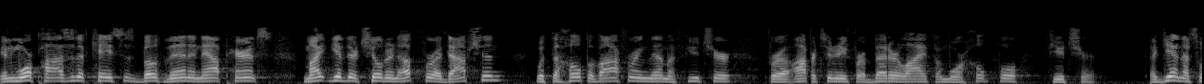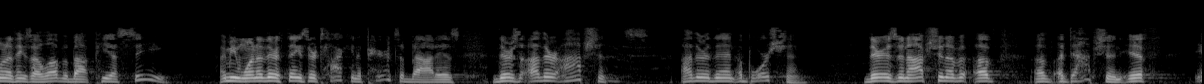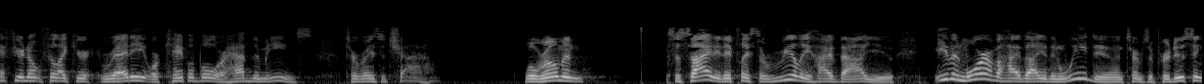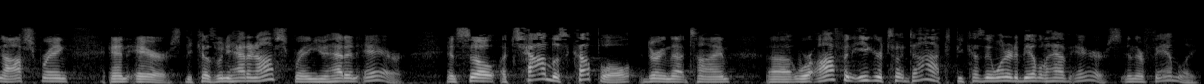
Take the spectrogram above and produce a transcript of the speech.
In more positive cases, both then and now, parents might give their children up for adoption with the hope of offering them a future for an opportunity for a better life, a more hopeful future. Again, that's one of the things I love about PSC. I mean, one of their things they're talking to parents about is there's other options other than abortion. There is an option of, of, of adoption if, if you don't feel like you're ready or capable or have the means to raise a child. Well, Roman society, they placed a really high value, even more of a high value than we do in terms of producing offspring and heirs. Because when you had an offspring, you had an heir. And so a childless couple during that time uh, were often eager to adopt because they wanted to be able to have heirs in their family.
